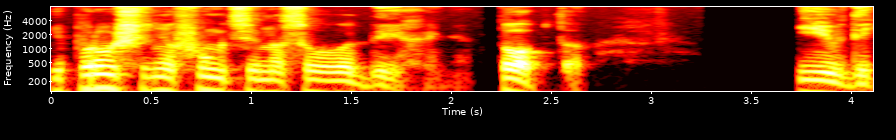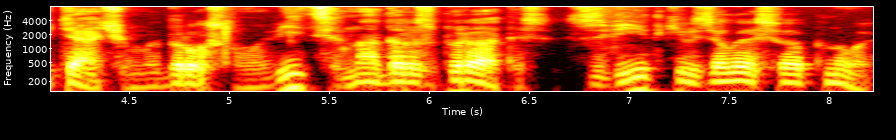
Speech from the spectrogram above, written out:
і порушення функції носового дихання. Тобто і в дитячому, і в дорослому віці треба розбиратись, звідки взялося апноє.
